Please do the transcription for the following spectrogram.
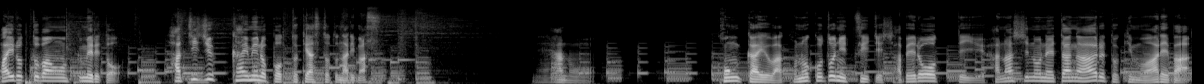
パイロット版を含めると80回目のポッドキャストとなります。ねあの今回はこのことについて喋ろうっていう話のネタがある時もあれば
